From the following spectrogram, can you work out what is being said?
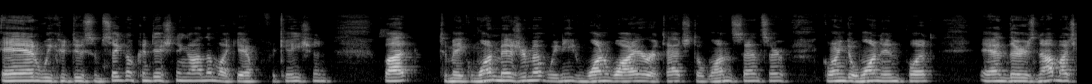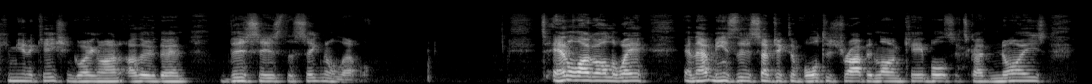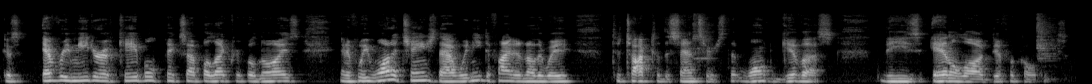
and we could do some signal conditioning on them like amplification, but to make one measurement, we need one wire attached to one sensor, going to one input, and there's not much communication going on other than this is the signal level. It's analog all the way, and that means that it's subject to voltage drop in long cables. It's got noise, because every meter of cable picks up electrical noise, and if we want to change that, we need to find another way to talk to the sensors that won't give us these analog difficulties.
